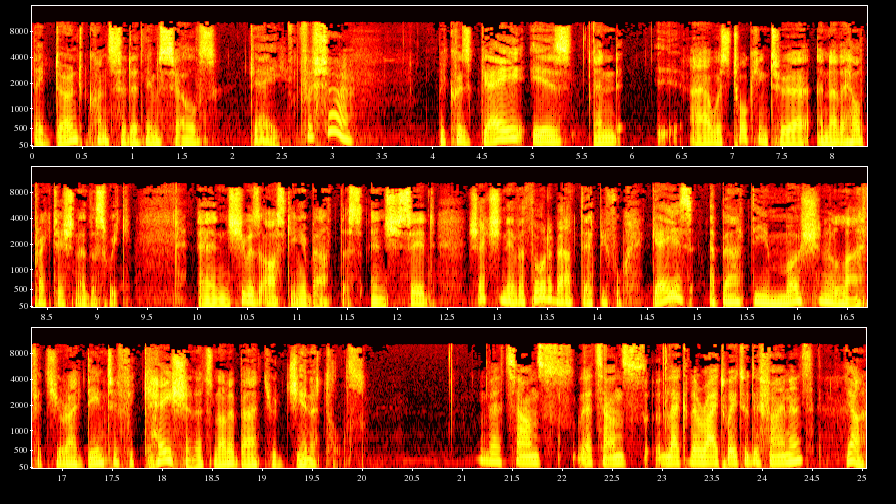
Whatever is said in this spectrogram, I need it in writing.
They don't consider themselves gay For sure. because gay is, and I was talking to a, another health practitioner this week, and she was asking about this, and she said she actually never thought about that before. Gay is about the emotional life. It's your identification. It's not about your genitals. That sounds that sounds like the right way to define it. Yeah.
